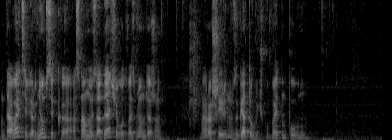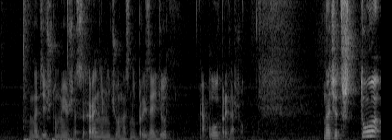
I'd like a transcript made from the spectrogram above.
Давайте вернемся к основной задаче. Вот возьмем даже мою расширенную заготовочку по этому поводу. Надеюсь, что мы ее сейчас сохраним, ничего у нас не произойдет. Аплод произошел. Значит, что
